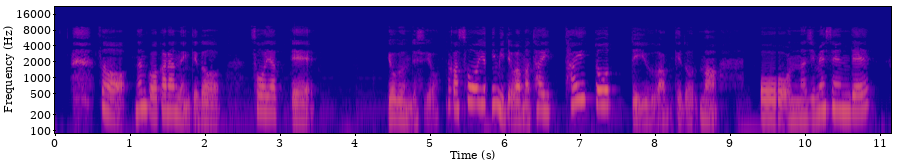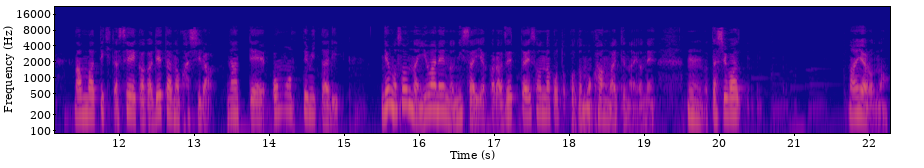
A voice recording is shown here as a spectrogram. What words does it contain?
そう、なんかわからんねんけど、そうやって呼ぶんですよ。だからそういう意味では、まあ、対、対等って言わんけど、まあ、こう、同じ目線で頑張ってきた成果が出たのかしら、なんて思ってみたり、でもそんなん言われんの2歳やから絶対そんなこと子供考えてないよね。うん、私は、なんやろな。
